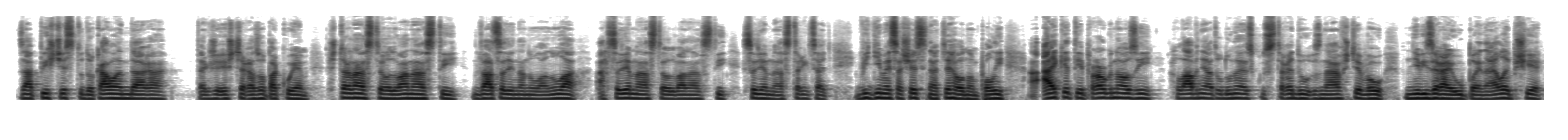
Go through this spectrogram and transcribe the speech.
Zapíšte si to do kalendára, Takže ešte raz opakujem, 14.12. 21.00 a 17.12. 17.30. Vidíme sa všetci na tehelnom poli a aj keď tie prognózy, hlavne na tú Dunajskú stredu s návštevou, nevyzerajú úplne najlepšie,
